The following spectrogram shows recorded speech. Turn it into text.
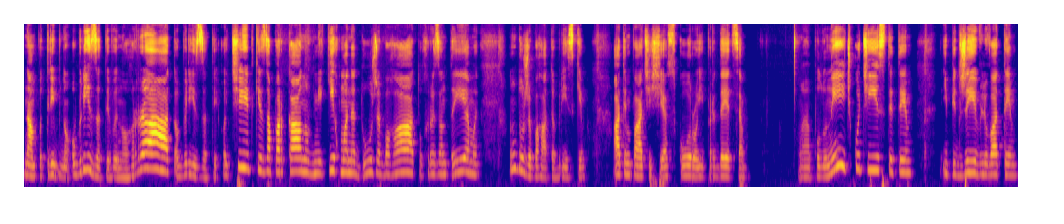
Нам потрібно обрізати виноград, обрізати очітки за парканом, яких в мене дуже багато, хризантеми, ну, дуже багато обрізки. А тим паче ще скоро і придеться е, полуничку чистити і підживлювати.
